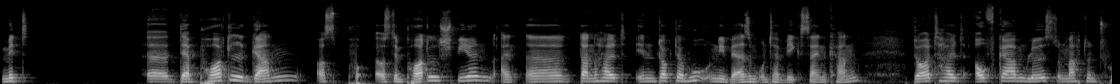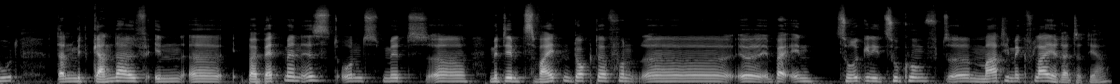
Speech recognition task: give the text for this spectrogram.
mit äh, der Portal Gun aus, aus dem Portal-Spielen äh, dann halt im Doctor Who-Universum unterwegs sein kann. Dort halt Aufgaben löst und macht und tut dann mit Gandalf in, äh, bei Batman ist und mit, äh, mit dem zweiten Doktor von äh, äh in Zurück in die Zukunft äh, Marty McFly rettet, ja.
